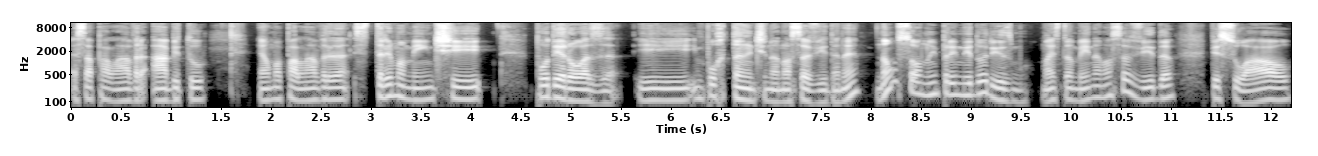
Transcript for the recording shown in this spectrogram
Essa palavra hábito é uma palavra extremamente poderosa e importante na nossa vida, né? Não só no empreendedorismo, mas também na nossa vida pessoal.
